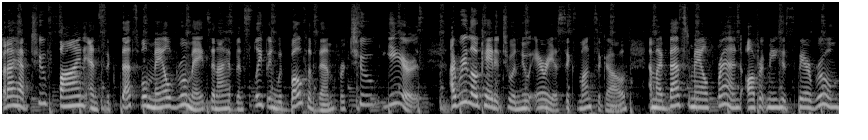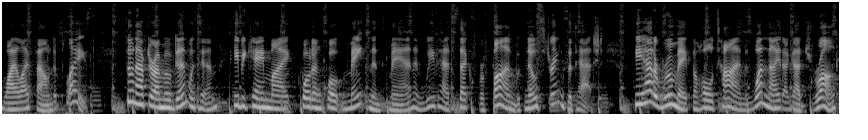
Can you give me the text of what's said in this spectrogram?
but I have two fine and successful male roommates and I have been sleeping with both of them for two years. I relocated to a new area six months ago, and my best male friend offered me his spare room while I found a place. Soon after I moved in with him, he became my quote unquote maintenance man, and we've had sex for fun with no strings attached. He had a roommate the whole time, and one night I got drunk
